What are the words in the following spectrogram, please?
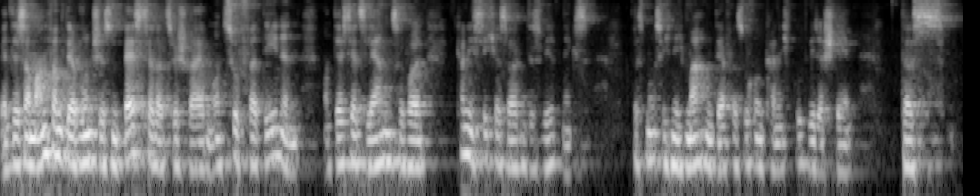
Wenn das am Anfang der Wunsch ist, einen Bestseller zu schreiben und zu verdienen und das jetzt lernen zu wollen, kann ich sicher sagen, das wird nichts. Das muss ich nicht machen. Der Versuchung kann ich gut widerstehen. Das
